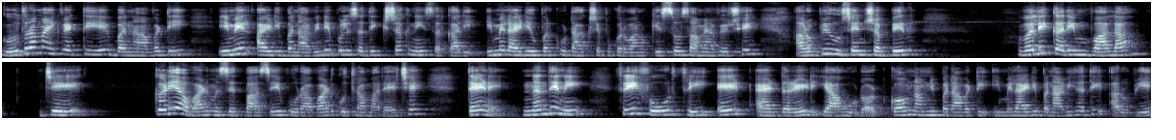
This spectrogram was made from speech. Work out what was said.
વડોદરામાં એક વ્યક્તિએ બનાવટી ઈમેલ આઈડી બનાવીને પોલીસ અધિક્ષકની સરકારી ઈમેલ આઈડી ઉપર ખોટા આક્ષેપો કરવાનો કિસ્સો સામે આવ્યો છે. આરોપી હુસેન શબ્બીર વલી કરીમવાલા જે કડિયાવાડ મસ્જિદ પાસે વોરાવાડ ગોધરામાં રહે છે. તેણે Nandini three four three eight at the rate Yahoo dot com નામની બનાવટી ઈમેલ આઈડી બનાવી હતી. આરોપીએ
